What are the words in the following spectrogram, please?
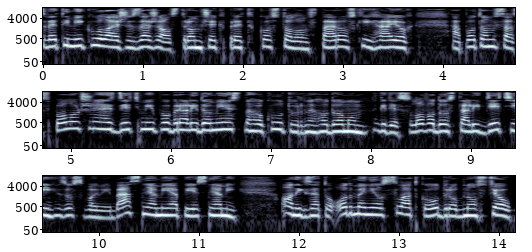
Svetý Mikuláš zažal stromček pred kostolom v Párovských hajoch a potom sa spoločne aj s deťmi pobrali do miestneho kultúrneho domu, kde slovo dostali deti so svojimi básňami a piesňami. On ich za to odmenil sladkou drobnosťou.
